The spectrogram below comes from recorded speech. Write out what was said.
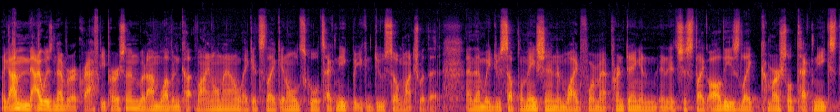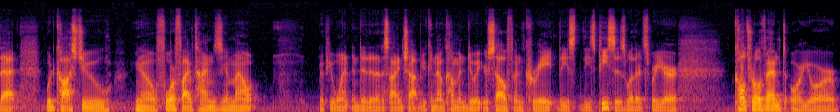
like I'm I was never a crafty person, but I'm loving cut vinyl now. Like it's like an old school technique, but you can do so much with it. And then we do sublimation and wide format printing and, and it's just like all these like commercial techniques that would cost you, you know, four or five times the amount if you went and did it at a sign shop, you can now come and do it yourself and create these these pieces, whether it's for your cultural event or your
